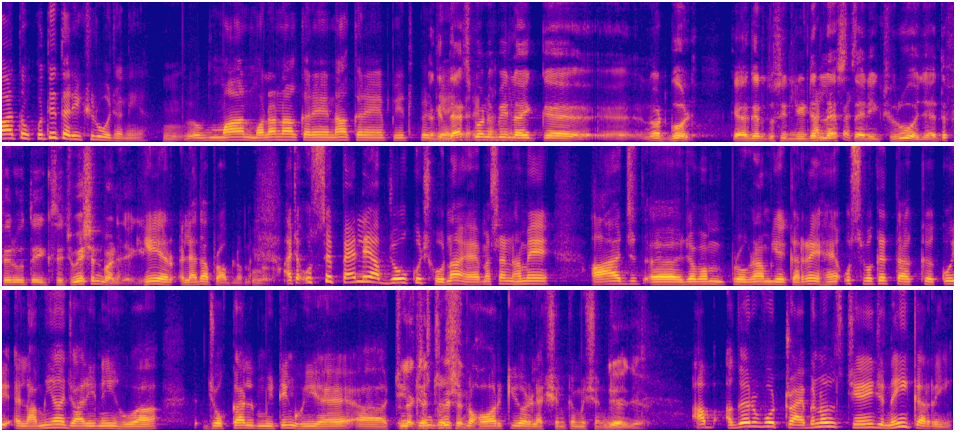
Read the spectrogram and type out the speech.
बाद तो खुद ही तारीख शुरू हो जानी है मान मौलाना करें ना करें फिर फिर लेकिन क्या दैट्स करें, going to be like not good कि अगर ਤੁਸੀਂ ਲੀਡਰਲੈਸ ਤਹਿਰੀਕ शुरू हो जाए तो फिर वो तो एक सिचुएशन बन जाएगी ये अलहदा प्रॉब्लम है अच्छा उससे पहले अब जो कुछ होना है मसलन हमें आज अ, जब हम प्रोग्राम ये कर रहे हैं उस वक्त तक कोई एलामिया जारी नहीं हुआ जो कल मीटिंग हुई है chief Election justice Commission। Lahore की और इलेक्शन कमीशन की जी हाँ, जी हाँ। अब अगर वो ट्राइब्यूनल्स चेंज नहीं कर रही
